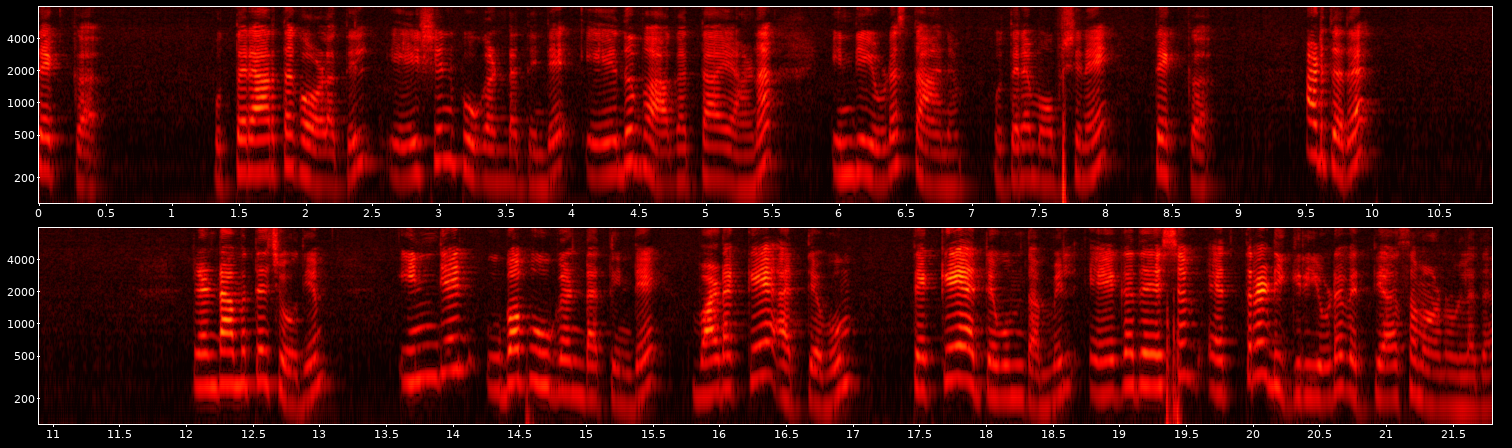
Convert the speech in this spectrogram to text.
തെക്ക്. ഉത്തരാർത്ഥ കോളത്തിൽ ഏഷ്യൻ ഭൂഖണ്ഡത്തിന്റെ ഏതു ഭാഗത്തായാണ് ഇന്ത്യയുടെ സ്ഥാനം? ഉത്തരം ഓപ്ഷൻ എ തെക്ക്. അടുത്തത്. രണ്ടാമത്തെ ചോദ്യം. ഇന്ത്യൻ ഉപഭൂഖണ്ഡത്തിന്റെ വടക്കേ അറ്റവും തെക്കേ അറ്റവും തമ്മിൽ ഏകദേശം എത്ര ഡിഗ്രിയുടെ വ്യത്യാസമാണുള്ളത്?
